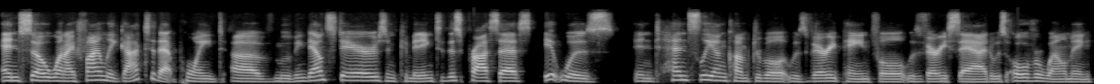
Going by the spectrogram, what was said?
And so when I finally got to that point of moving downstairs and committing to this process, it was intensely uncomfortable. It was very painful. It was very sad. It was overwhelming,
